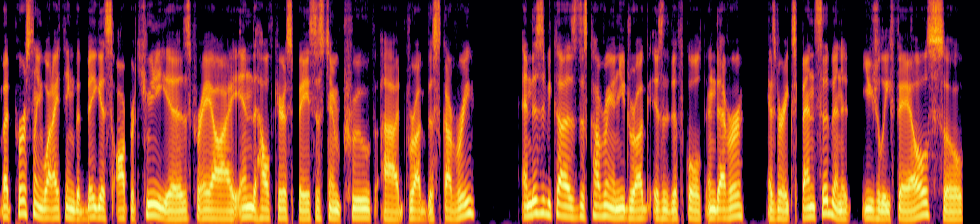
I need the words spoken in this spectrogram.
But personally, what I think the biggest opportunity is for AI in the healthcare space is to improve uh, drug discovery. And this is because discovering a new drug is a difficult endeavor. It's very expensive and it usually fails. So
